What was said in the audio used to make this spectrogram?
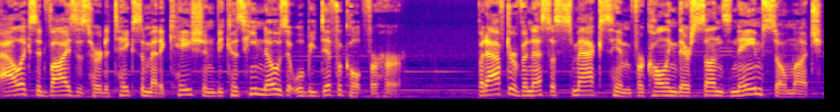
Alex advises her to take some medication because he knows it will be difficult for her. But after Vanessa smacks him for calling their son's name so much,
